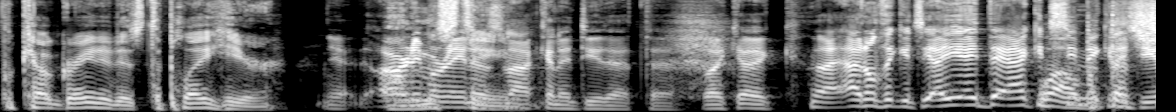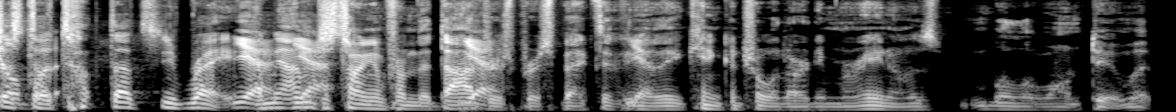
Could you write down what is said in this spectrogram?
look how great it is to play here. Yeah, Artie Moreno's not going to do that though. Like I, I don't think it's. I, I can well, see making a deal, but a, that's right. Yeah, I mean, I'm just talking from the Dodgers' yeah. perspective. You yeah. know, they can't control what Artie Moreno is will or won't do. But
